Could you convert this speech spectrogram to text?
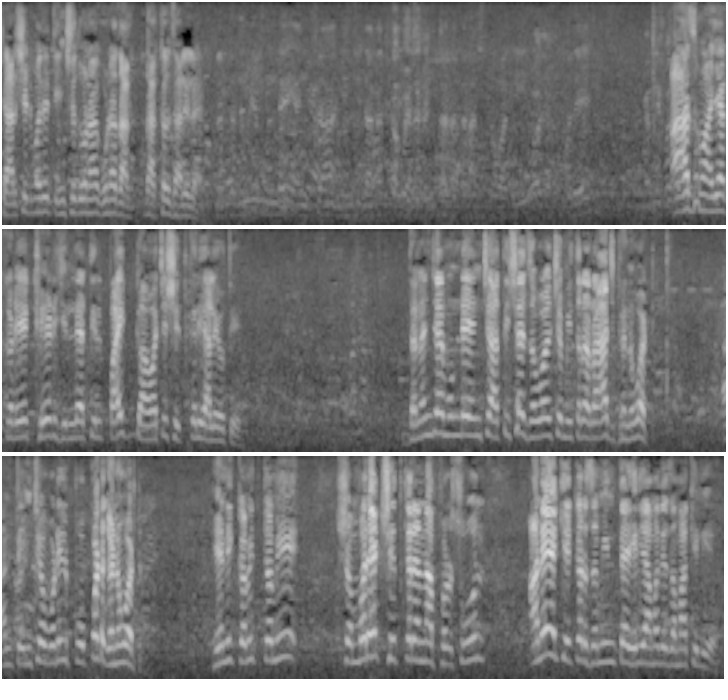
चार्जशीटमध्ये तीनशे दोन हा गुन्हा दाख- दाखल झालेला आहे. आज माझ्याकडे खेड जिल्ह्यातील पाईक गावाचे शेतकरी आले होते. धनंजय मुंडे यांचे अतिशय जवळचे मित्र राज घनवट आणि त्यांचे वडील पोपट घनवट यांनी कमीत कमी शंभर एक शेतकऱ्यांना फसवून अनेक एकर जमीन त्या एरियामध्ये जमा केली आहे.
